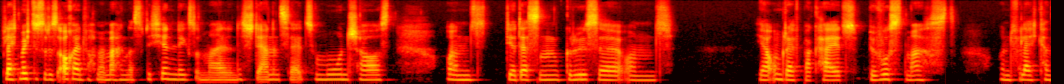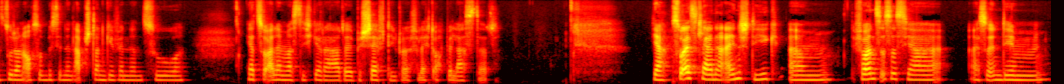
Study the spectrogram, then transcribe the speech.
Vielleicht möchtest du das auch einfach mal machen, dass du dich hinlegst und mal in das Sternenzelt zum Mond schaust und dir dessen Größe und ja, Ungreifbarkeit bewusst machst. Und vielleicht kannst du dann auch so ein bisschen den Abstand gewinnen zu, ja, zu allem, was dich gerade beschäftigt oder vielleicht auch belastet. Ja, so als kleiner Einstieg. Ähm, für uns ist es ja, also in dem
